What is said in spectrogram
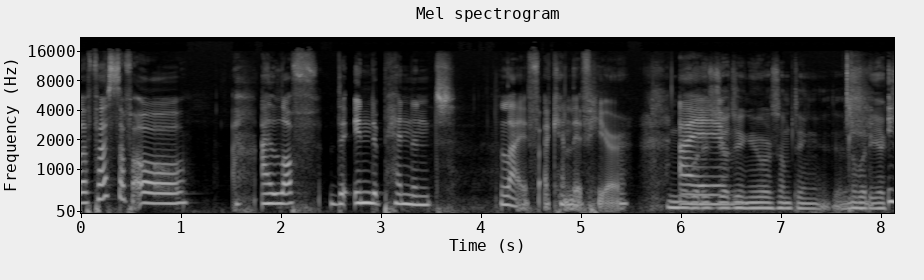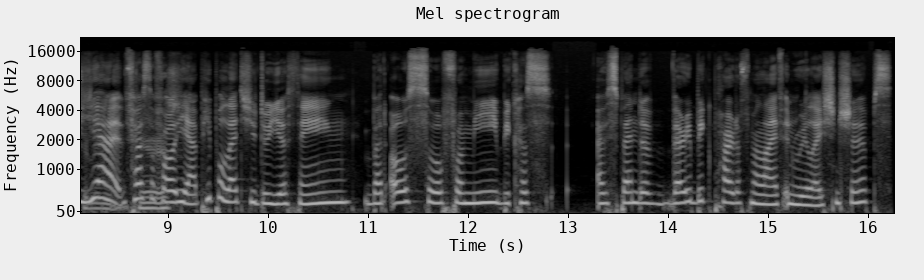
Well, first of all, I love the independent life I can live here. Nobody's I, um, judging you or something. Nobody actually. yeah, first of all, yeah, people let you do your thing, but also for me because I've spent a very big part of my life in relationships.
